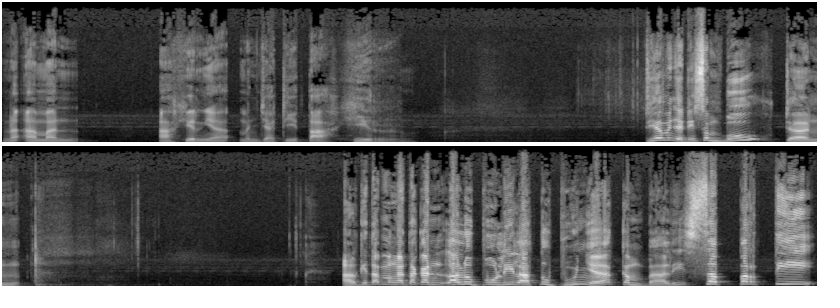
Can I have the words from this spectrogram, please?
Naaman akhirnya menjadi tahir. Dia menjadi sembuh dan Alkitab mengatakan lalu pulihlah tubuhnya kembali seperti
